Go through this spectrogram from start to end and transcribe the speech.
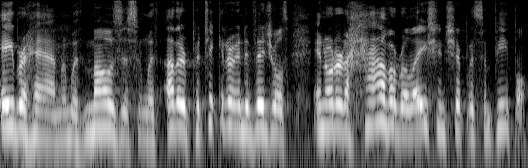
Abraham and with Moses and with other particular individuals in order to have a relationship with some people.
